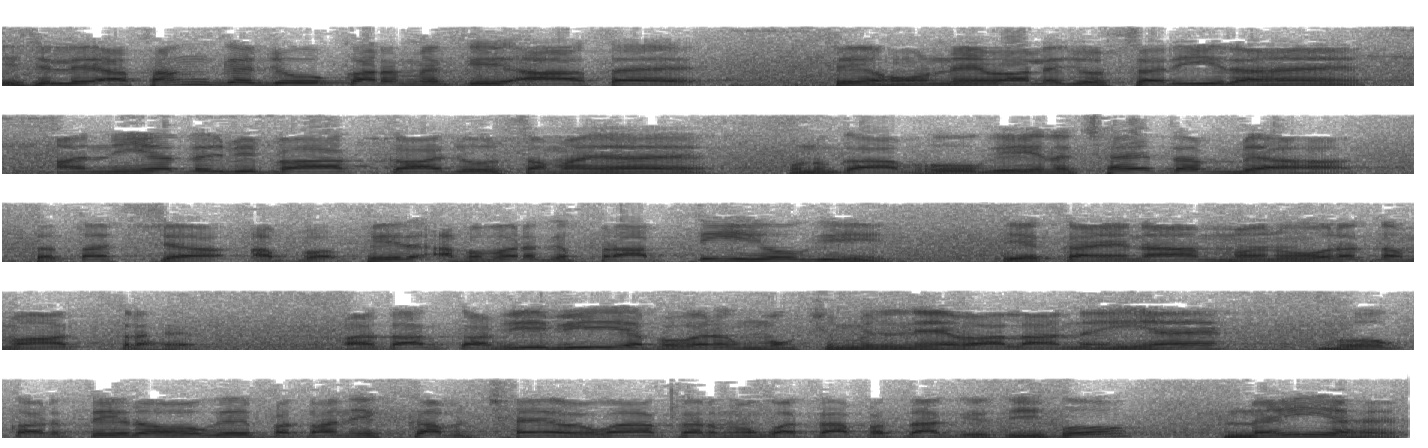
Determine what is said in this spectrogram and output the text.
इसलिए असंख्य जो कर्म के आशय से होने वाले जो शरीर हैं अनियत विपाक का जो समय है उनका भोगे न क्षयतव्य। ततश्च अप, फिर अपवर्ग प्राप्ति होगी। ये कहना मनोरथ मात्र है। अर्थात कभी भी अपवर्ग मोक्ष मिलने वाला नहीं है। भोग करते रहोगे पता नहीं कब क्षय होगा कर्मों का अता पता किसी को नहीं है।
